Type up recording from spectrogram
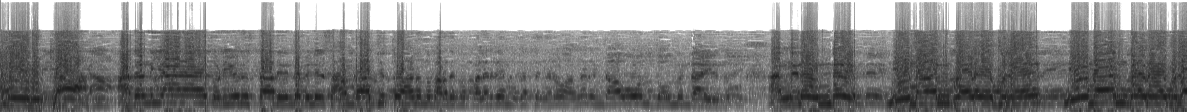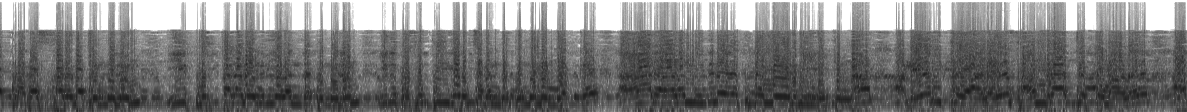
America അതണിയാനായ തൊടിയൂർ ഉസ്താദ് ഇതിന്റെ പിന്നിൽ സാമ്രാജ്യത്വമാണെന്ന് പറഞ്ഞപ്പോ പലരുടെ മുഖത്ത് ഇങ്ങനെ അങ്ങനെ ഉണ്ടാവോ എന്ന് തോന്നുന്നുണ്ടായിരുന്നു അങ്ങനെ ഉണ്ട് ന്യൂമാൻ കോളേജിലെ ന്യൂമാൻ കോളേജിലെ പ്രൊഫസറുടെ പിന്നിലും ഈ പുസ്തകം എഴുതിയവന്റെ പിന്നിലും ഇത് പ്രസിദ്ധീകരിച്ചവന്റെ പിന്നിലും ഒക്കെ ആരാണെന്ന് ഇതിനകത്ത് തന്നെ എഴുതിയിരിക്കുന്ന അമേരിക്കയാണ് സാമ്രാജ്യത്വമാണ് അവർ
